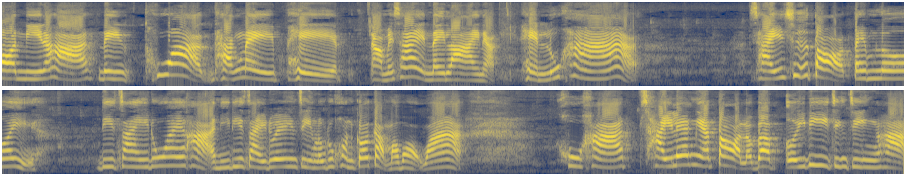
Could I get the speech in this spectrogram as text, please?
ตอนนี้นะคะ ในทั่วทั้งในเพจอ่าไม่ใช่ในไลน์เนี่ย เห็นลูกค้า ใช้ชื่อต่อเต็มเลย ดีใจด้วยค่ะ อันนี้ดีใจด้วยจริงๆ แล้วทุกคนก็กลับมาบอกว่า ครูคะใช้เลขเนี้ยต่อแล้วแบบเอ้ยดีจริง ๆ ค่ะ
